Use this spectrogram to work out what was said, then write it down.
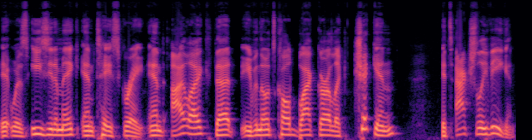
It was easy to make and tastes great. And I like that even though it's called black garlic chicken, it's actually vegan.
